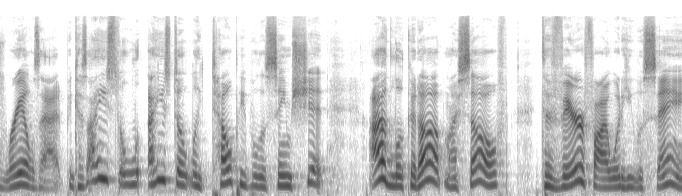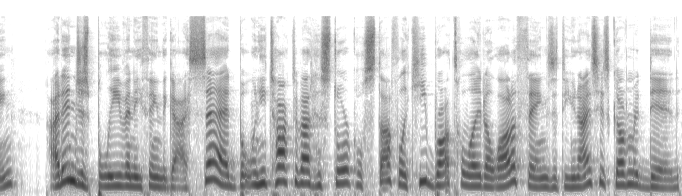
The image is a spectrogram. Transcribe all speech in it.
rails at? Because I used to I used to like tell people the same shit. I'd look it up myself to verify what he was saying. I didn't just believe anything the guy said, but when he talked about historical stuff, like he brought to light a lot of things that the United States government did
